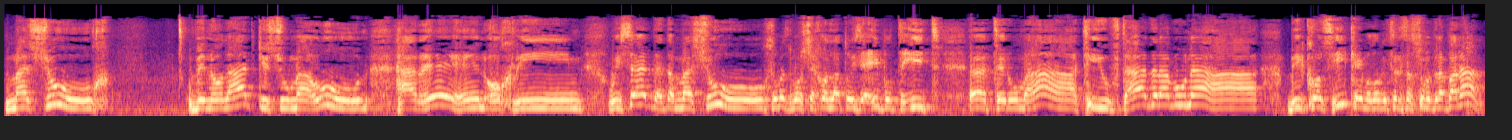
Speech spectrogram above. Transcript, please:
Mashuch. ונולד כשהוא מהול, הרי הן אוכלים. We said that the משוך, so Moshe Olato is able to eat uh, teruma, tiyufta דרבונה, because he came along and said it's a sumad rabbanan.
